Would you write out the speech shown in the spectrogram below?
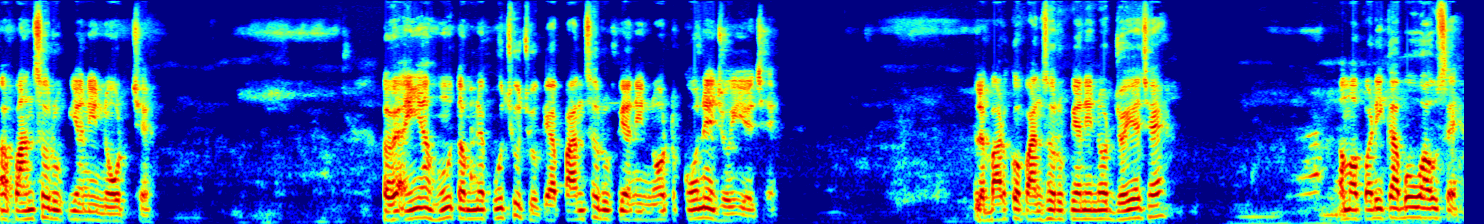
આ પાંચસો રૂપિયાની નોટ છે. હવે અહીંયા હું તમને પૂછું છું કે આ પાંચસો રૂપિયાની નોટ કોને જોઈએ છે? એટલે બાળકો, પાંચસો રૂપિયાની નોટ જોઈએ છે? આમાં પડીકા બહુ આવશે.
